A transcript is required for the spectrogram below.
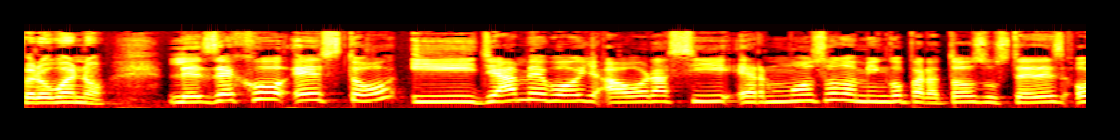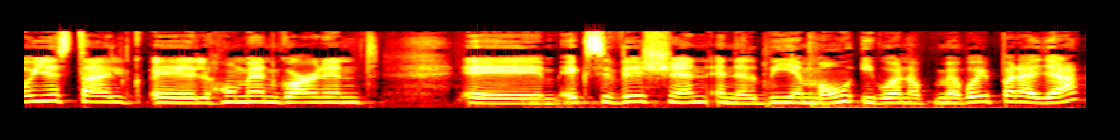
Pero bueno, les dejo esto y ya me voy. Ahora sí, hermoso domingo para todos ustedes. Hoy está el, Home and Garden eh, Exhibition en el BMO y bueno, me voy para allá.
